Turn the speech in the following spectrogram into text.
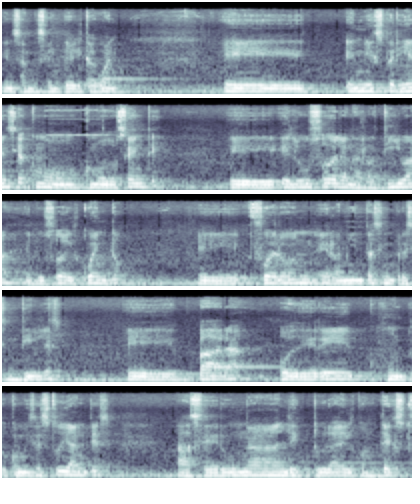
en San Vicente del Caguán. Eh, en mi experiencia como, como docente, eh, el uso de la narrativa, el uso del cuento, eh, fueron herramientas imprescindibles para poder, junto con mis estudiantes, hacer una lectura del contexto,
